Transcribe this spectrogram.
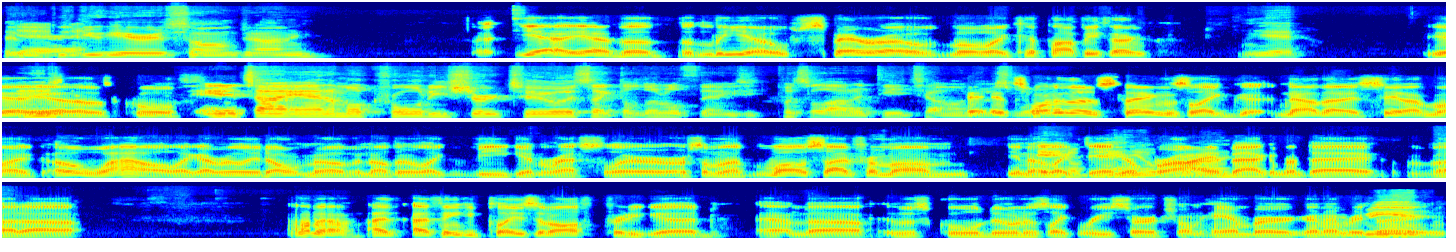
Yeah. Did you hear his song, Johnny? Uh, yeah, yeah. The the Leo Sparrow, the like hip hoppy thing. Yeah. Yeah, And yeah, that was cool. Anti-animal cruelty shirt too. It's like the little things. He puts a lot of detail into. It's one of those things. Like now that I see it, I'm like, oh wow, like I really don't know of another like vegan wrestler or something. That, well, aside from um, you know, like Daniel- Daniel, Daniel Bryan Bryan. back in the day, but uh, I don't know. I, I think he plays it off pretty good, and uh, it was cool doing his like research on Hamburg and For being, everything.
